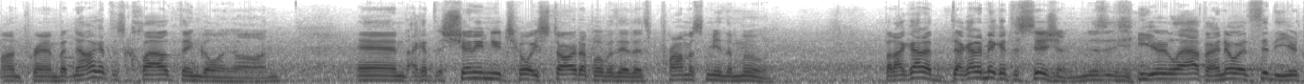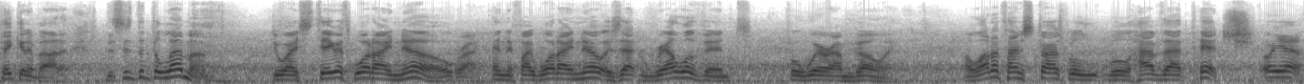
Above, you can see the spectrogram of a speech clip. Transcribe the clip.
on-prem, but now I got this cloud thing going on, and I got this shiny new toy startup over there that's promised me the moon. But I got to, I got to make a decision. Is, you're laughing, I know it's Sydney, you're thinking about it. This is the dilemma. Do I stay with what I know? Right. And if I, what I know, is that relevant for where I'm going? A lot of times startups will, will have that pitch. Oh yeah.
